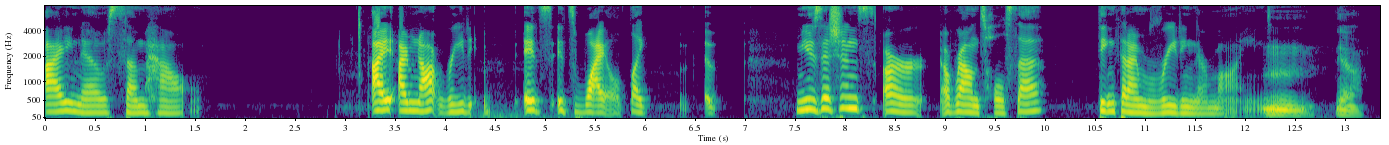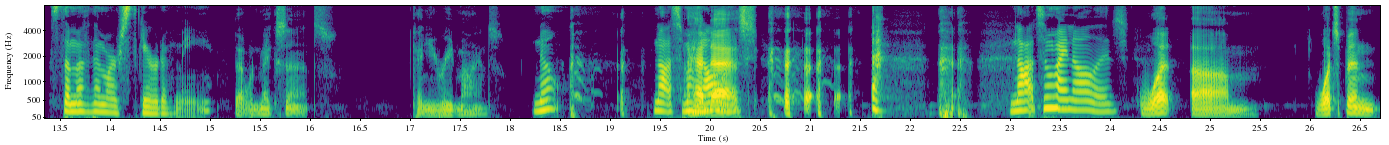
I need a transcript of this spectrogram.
I know somehow. I I'm not reading. It's it's wild. Like uh, musicians are around Tulsa think that I'm reading their mind. Mm, yeah, Some of them are scared of me. that would make sense. Can you read minds? No, not to I my had to knowledge. ask. Not to my knowledge. What um, what's been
